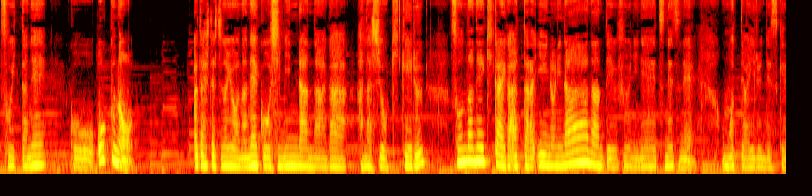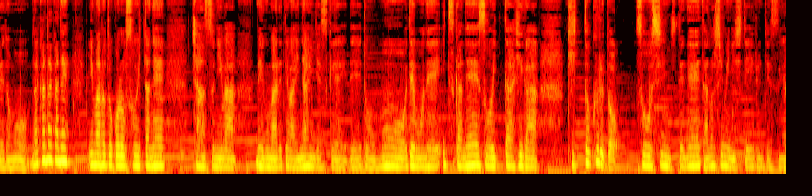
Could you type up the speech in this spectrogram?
そういったねこう多くの私たちのようなねこう市民ランナーが話を聞けるそんなね機会があったらいいのになーなんていうふうにね常々思ってはいるんですけれどもなかなかね今のところそういったねチャンスには恵まれてはいないんですけれどもでもねいつかねそういった日がきっと来るとそう信じてね楽しみにしているんですが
